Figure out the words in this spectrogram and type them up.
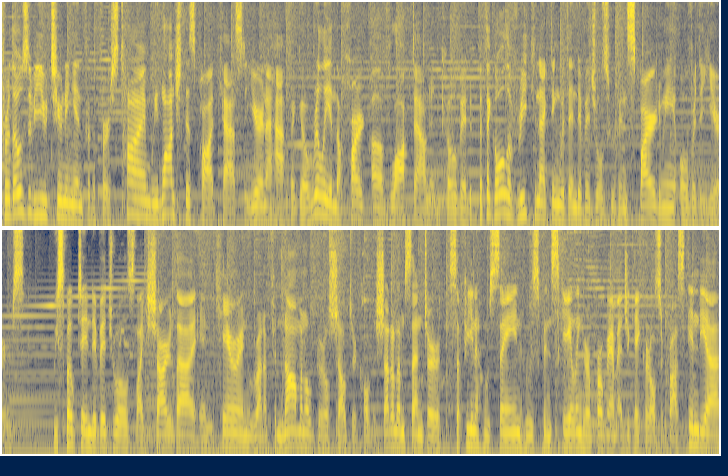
For those of you tuning in for the first time, we launched this podcast a year and a half ago, really in the heart of lockdown and COVID, with the goal of reconnecting with individuals who've inspired me over the years. We spoke to individuals like Sharda and Karen, who run a phenomenal girls shelter called the Sharanam Center, Safeena Husain, who's been scaling her program Educate Girls across India,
